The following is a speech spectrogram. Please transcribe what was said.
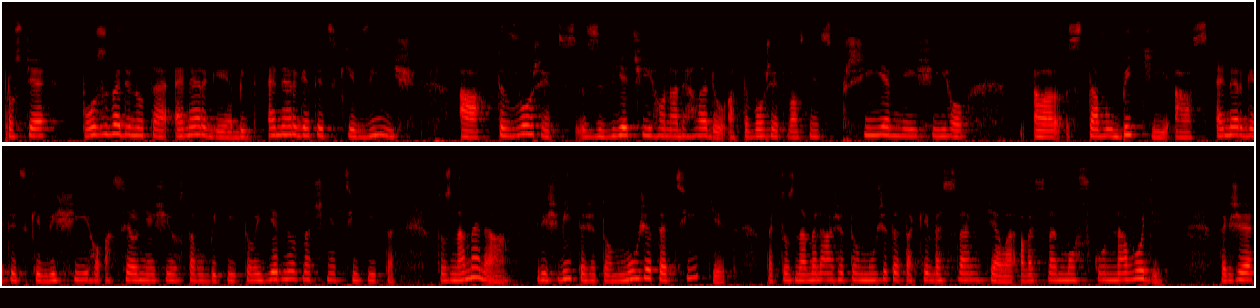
Prostě pozvednuté energie, být energeticky výš a tvořit z většího nadhledu a tvořit vlastně z příjemnějšího eh, stavu bytí a z energeticky vyššího a silnějšího stavu bytí, to jednoznačně cítíte. To znamená, když víte, že to můžete cítit, tak to znamená, že to můžete taky ve svém těle a ve svém mozku navodit. Takže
